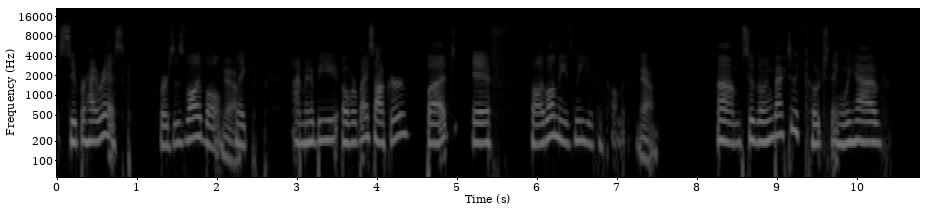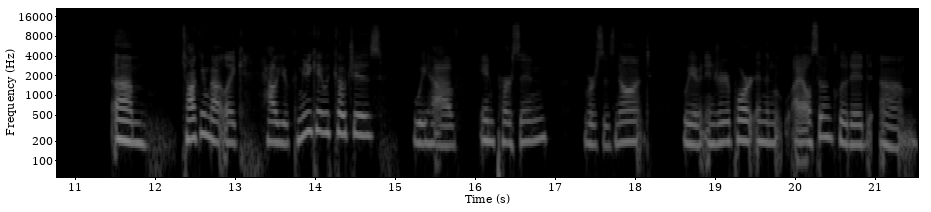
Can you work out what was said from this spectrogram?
super high risk versus volleyball. Yeah. Like, I'm gonna be over by soccer, but if volleyball needs me, you can call me. Yeah. Um, so going back to the coach thing, we have um talking about like how you communicate with coaches. We have in person versus not. We have an injury report, and then I also included um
